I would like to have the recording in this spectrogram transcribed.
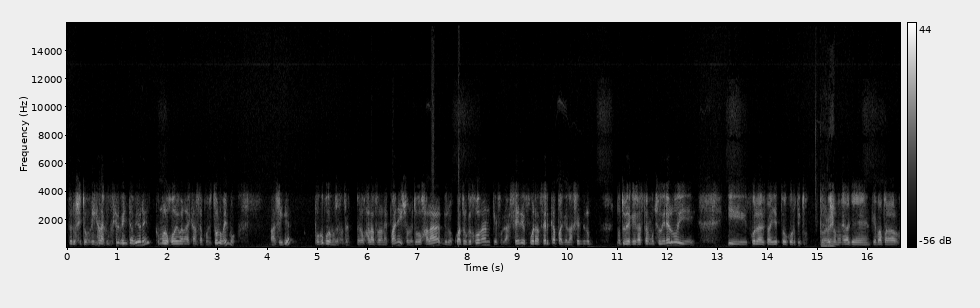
Pero si te obligan a coger 20 aviones, ¿cómo los jugadores van a descansar? Pues esto es lo mismo. Así que poco podemos hacer. Pero ojalá fuera en España y sobre todo ojalá de los cuatro que juegan, que la sede fuera cerca para que la gente no, no tuviera que gastar mucho dinero y, y fuera el trayecto cortito. Correcto. eso me da que, que va para largo.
